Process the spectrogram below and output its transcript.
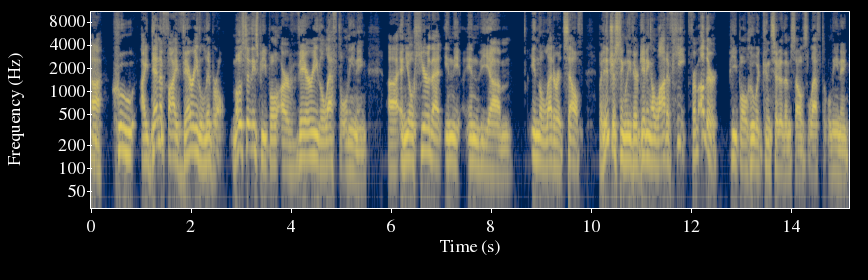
uh, who identify very liberal. Most of these people are very left leaning. Uh, and you'll hear that in the, in the, um, in the letter itself. But interestingly, they're getting a lot of heat from other people who would consider themselves left leaning.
